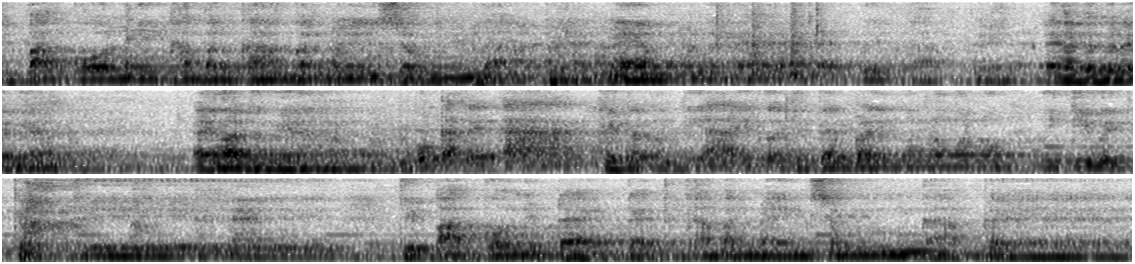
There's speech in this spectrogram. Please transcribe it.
dipakoni gambar-gambar mesem nempel kabeh eh dereng ya? Eh ngoten ya? Bukan kaget kan kiai kok ditempeli ngono-ngono. Iki wit gede dipakoni tek-tek digambar mesem kabeh.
